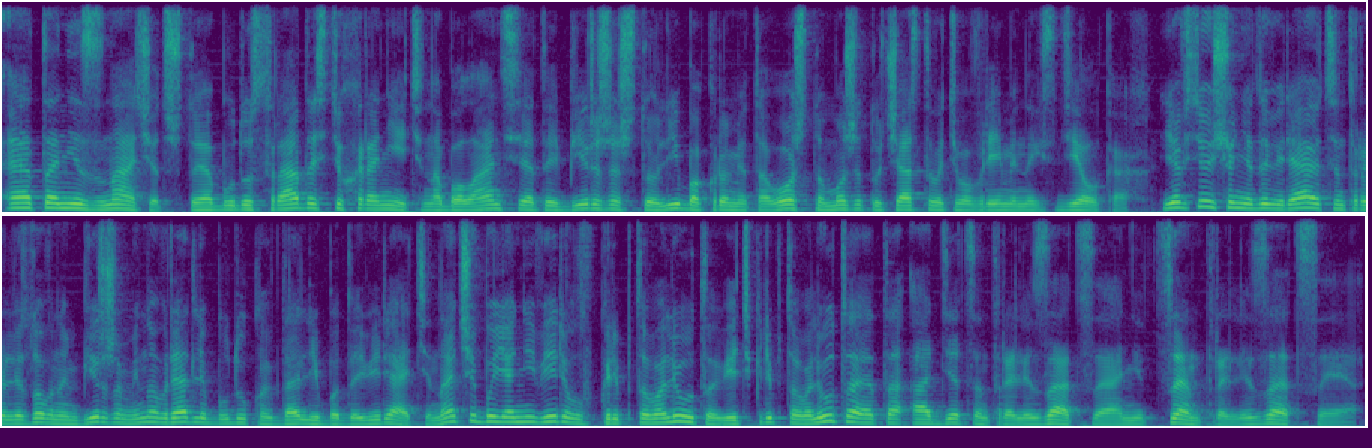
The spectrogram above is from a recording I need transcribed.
это не значит, что я буду с радостью хранить на балансе этой биржи что-либо, кроме того, что может участвовать во временных сделках. Я все еще не доверяю централизованным биржам и навряд ли буду когда-либо доверять, иначе бы я не верил в криптовалюту, ведь криптовалюта это а децентрализация, а не централизация.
